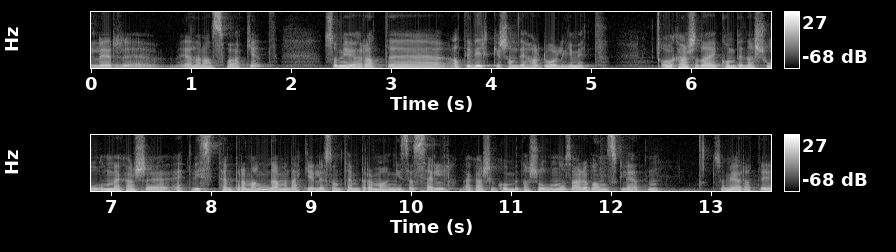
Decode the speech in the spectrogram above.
eller eh, en eller annen svakhet, som gjør at, eh, at det virker som de har dårlig gemytt. Og kanskje da i kombinasjon med kanskje et visst temperament, da, men det er ikke liksom temperament i seg selv. Det er kanskje kombinasjonen, og så er det vanskeligheten som gjør at de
